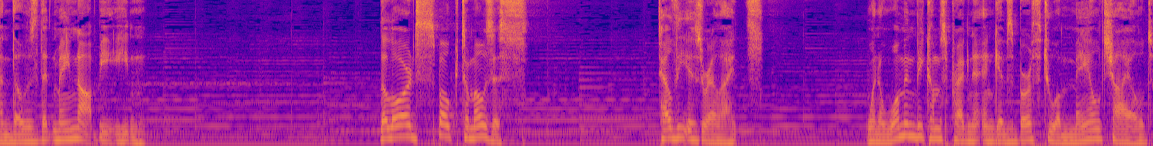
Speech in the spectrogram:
and those that may not be eaten. The Lord spoke to Moses Tell the Israelites, when a woman becomes pregnant and gives birth to a male child,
